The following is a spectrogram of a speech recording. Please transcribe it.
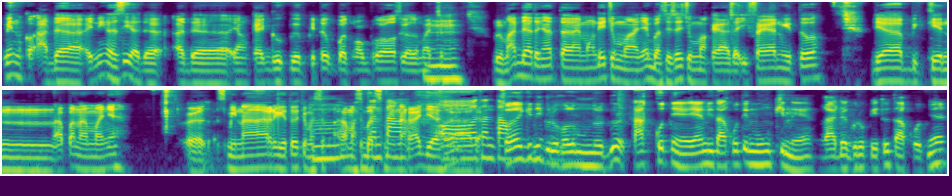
Min kok ada ini gak sih ada ada yang kayak grup-grup gitu buat ngobrol segala macam. Hmm. Belum ada ternyata. Emang dia cuma hanya basisnya cuma kayak ada event gitu. Dia bikin apa namanya? eh, seminar gitu cuma Hmm, sama sebat tentang- seminar aja. Oh, tentang Soalnya gini bro, kalau menurut gue takutnya ya, yang ditakutin mungkin ya, nggak ada grup itu takutnya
